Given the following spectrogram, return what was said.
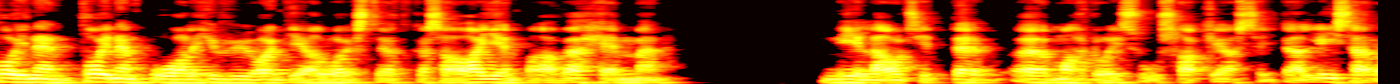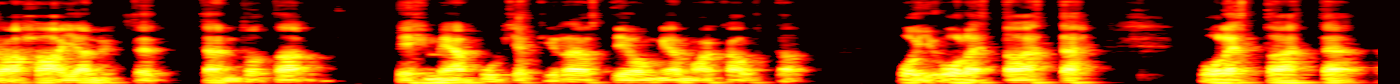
toinen, toinen puoli hyvinvointialueista, jotka saa aiempaa vähemmän, niillä on sitten mahdollisuus hakea sitä lisärahaa, ja nyt tämän tota, pehmeän budjettirajoitteen ongelman kautta voi olettaa, että, olettaa, että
